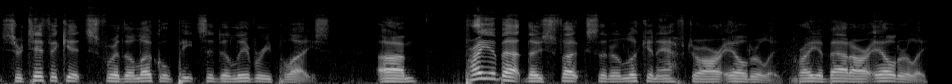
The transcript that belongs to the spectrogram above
certificates for the local pizza delivery place? Um, pray about those folks that are looking after our elderly. Pray about our elderly.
